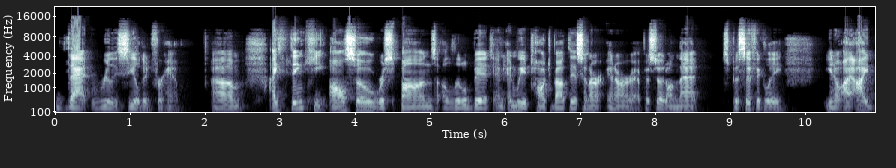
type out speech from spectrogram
that really sealed it for him. Um, I think he also responds a little bit, and, and we had talked about this in our in our episode on that specifically. You know, I, I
